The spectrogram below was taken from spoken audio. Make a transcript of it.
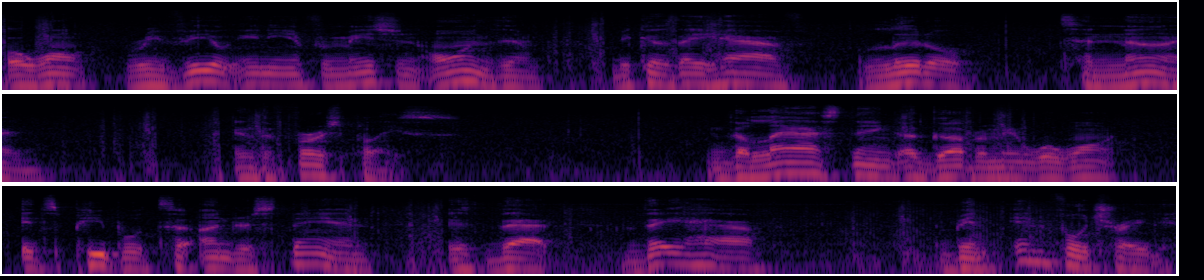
or won't reveal any information on them because they have little to none in the first place. The last thing a government will want its people to understand is that they have been infiltrated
